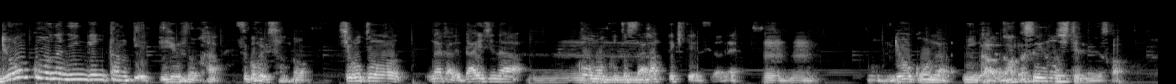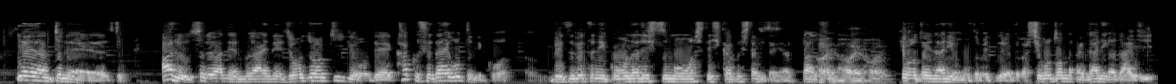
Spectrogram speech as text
良好な人間関係っていうのが、すごいその、仕事の中で大事な項目として上がってきてるんですよね。うんうん。うん、良好な人間が関係。学生の時点でですか？いやいや、あとね、ある、それはね、前ね、上場企業で各世代ごとにこう、別々にこう同じ質問をして比較したみたいにやったんですはいよ。はいはい。仕事に何を求めているかとか、仕事の中に何が大事、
